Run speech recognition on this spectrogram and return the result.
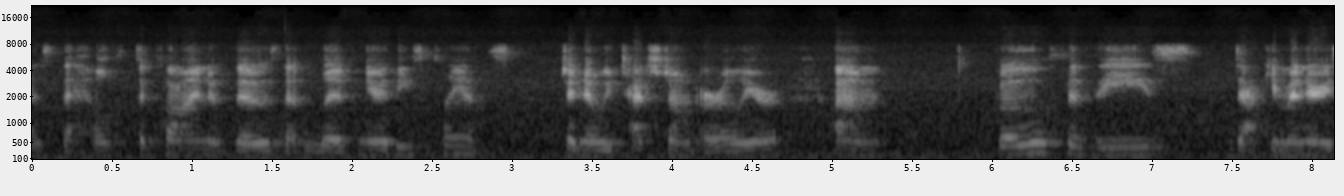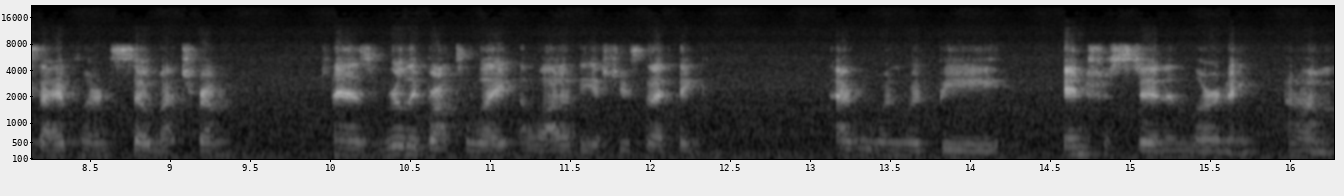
as the health decline of those that live near these plants, which I know we touched on earlier. Um, both of these documentaries I have learned so much from, and has really brought to light a lot of the issues that I think everyone would be interested in learning. Um,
